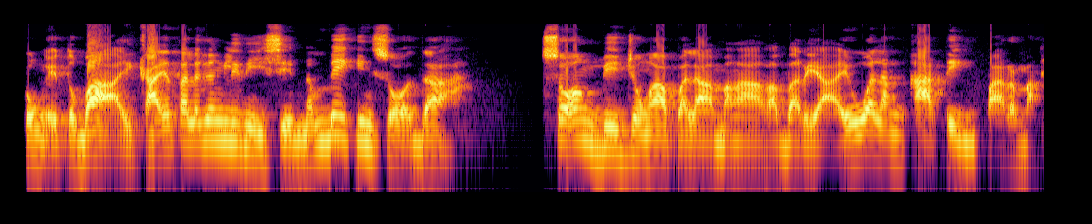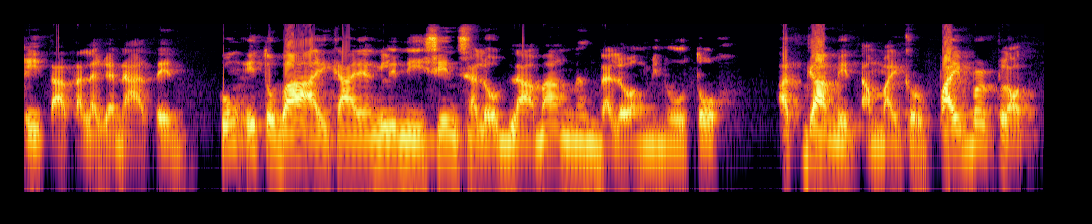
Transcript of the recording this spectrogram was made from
kung ito ba ay kaya talagang linisin ng baking soda. So ang video nga pala mga kabarya ay walang cutting para makita talaga natin kung ito ba ay kayang linisin sa loob lamang ng dalawang minuto. At gamit ang microfiber cloth,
